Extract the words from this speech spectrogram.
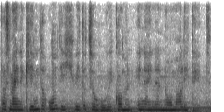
dass meine Kinder und ich wieder zur Ruhe kommen in eine Normalität.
